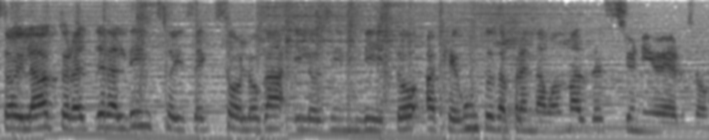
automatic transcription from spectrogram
Soy la doctora Geraldine, soy sexóloga y los invito a que juntos aprendamos más de este universo.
